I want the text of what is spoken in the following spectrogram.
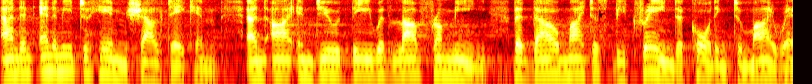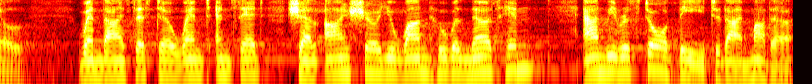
and an enemy to him shall take him. And I endued thee with love from me, that thou mightest be trained according to my will. When thy sister went and said, Shall I show you one who will nurse him? And we restored thee to thy mother,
